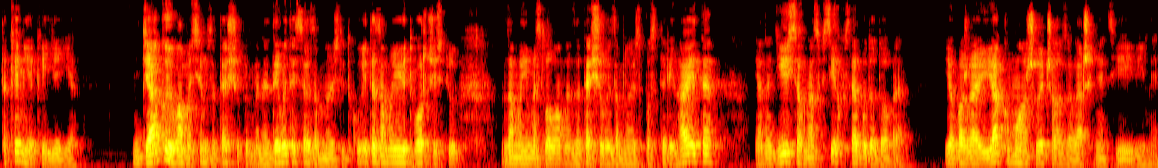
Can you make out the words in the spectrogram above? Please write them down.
таким, який я є. Дякую вам усім за те, що ви мене дивитеся, за мною слідкуєте за моєю творчістю, за моїми словами, за те, що ви за мною спостерігаєте. Я надіюся, в нас всіх все буде добре. Я бажаю якомога швидшого завершення цієї війни.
